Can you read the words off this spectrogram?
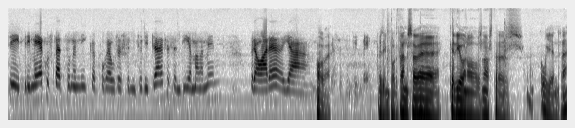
Sí, primer ha costat una mica poder-vos sintonitzar, se sentia malament, però ara ja, Molt bé. ja s'ha sentit bé. És important saber què diuen els nostres oients, eh?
